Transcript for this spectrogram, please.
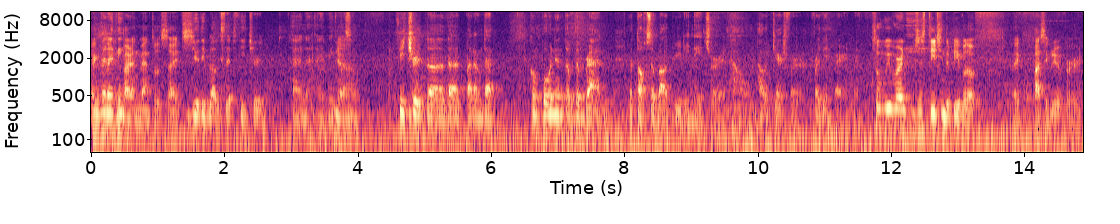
like Even the I think environmental sites. beauty blogs that featured Hana, I think Yeah. also featured the that parang that component of the brand that talks about really nature and how, how it cares for, for the environment. So we weren't just teaching the people of like Pasig River.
